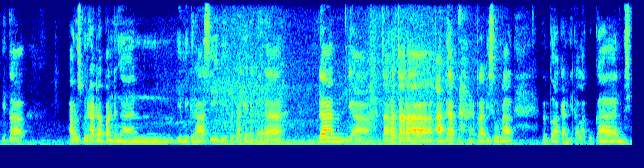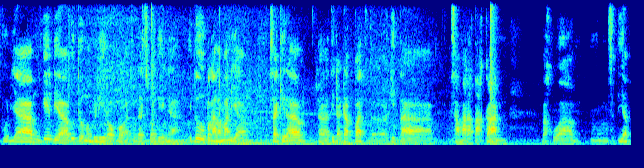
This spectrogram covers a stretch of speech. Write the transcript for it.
kita harus berhadapan dengan imigrasi di berbagai negara dan ya cara-cara adat tradisional tentu akan kita lakukan. Meskipun ya mungkin dia butuh membeli rokok atau dan sebagainya. Itu pengalaman yang saya kira uh, tidak dapat uh, kita samaratakan bahwa um, setiap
